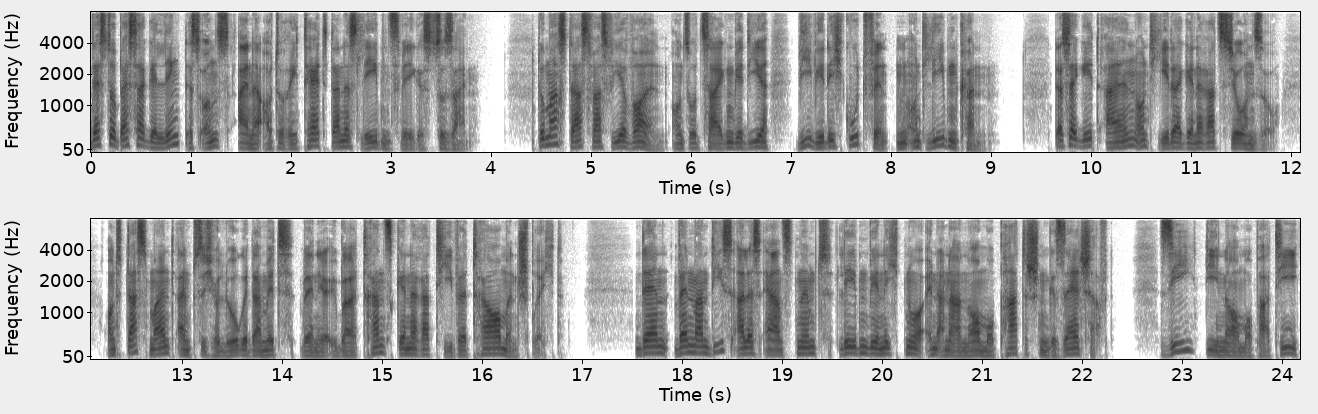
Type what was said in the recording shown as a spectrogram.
desto besser gelingt es uns, eine Autorität deines Lebensweges zu sein. Du machst das, was wir wollen, und so zeigen wir dir, wie wir dich gut finden und lieben können. Das ergeht allen und jeder Generation so, und das meint ein Psychologe damit, wenn er über transgenerative Traumen spricht. Denn wenn man dies alles ernst nimmt, leben wir nicht nur in einer normopathischen Gesellschaft, Sie, die Normopathie,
